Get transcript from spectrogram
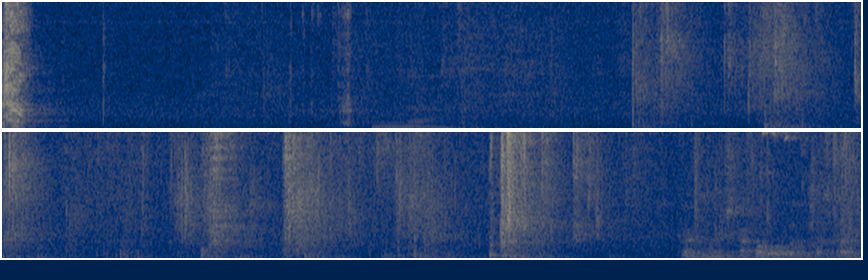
Да. Как думаешь, какого года построили?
